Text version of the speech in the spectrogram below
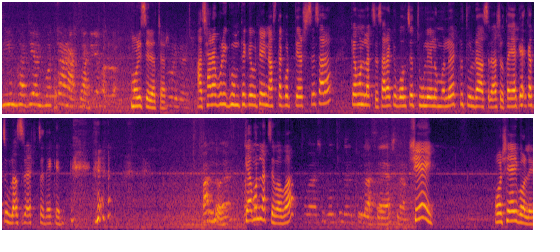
ডিম ভাজি আর ভর্তা আর আচার। মরিচের আচার। আর সারা বুড়ি ঘুম থেকে উঠেই নাস্তা করতে আসছে সারা। কেমন লাগছে? সারাকে বলছে চুল এলোমেলো একটু চুলটা আশ্রে আসো। তাই একা একা চুল আশ্রে আসছে দেখেন। হ্যাঁ? কেমন লাগছে বাবা? আবার এসে বলছে যে চুল আছে আসলাম। সেই? ও সেই বলে।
